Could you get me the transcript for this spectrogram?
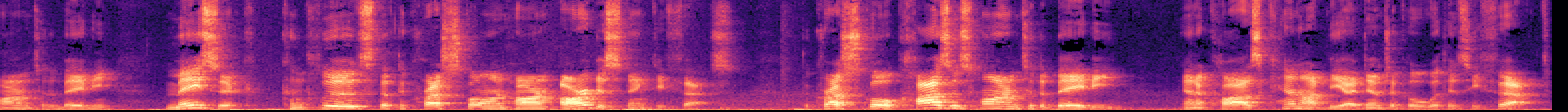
harm to the baby, Masek concludes that the crushed skull and harm are distinct effects. The crushed skull causes harm to the baby, and a cause cannot be identical with its effect.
